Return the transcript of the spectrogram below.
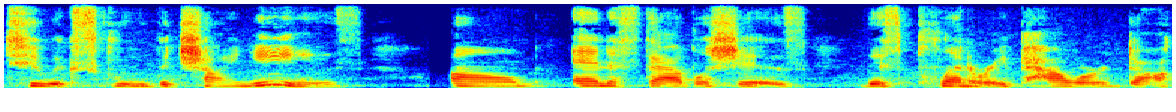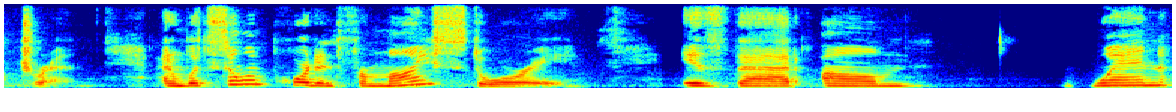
to exclude the Chinese, um, and establishes this plenary power doctrine. And what's so important for my story is that um, when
